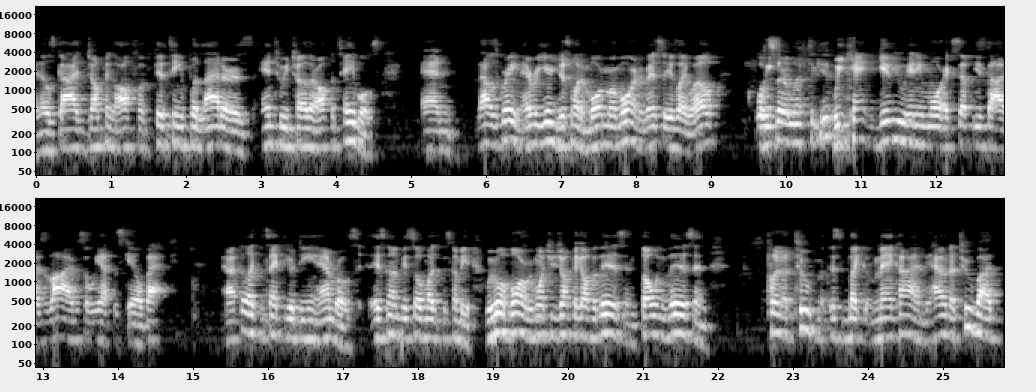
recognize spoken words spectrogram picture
and it was guys jumping off of 15 foot ladders into each other off of tables, and that was great. And every year you just wanted more and more and more, and eventually it's like, well, What's we, there left to give? we can't give you any more except these guys live, so we have to scale back. And I feel like the same thing with Dean Ambrose. It's going to be so much. It's going to be we want more. We want you jumping off of this and throwing this and putting a two. It's like mankind having a two by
